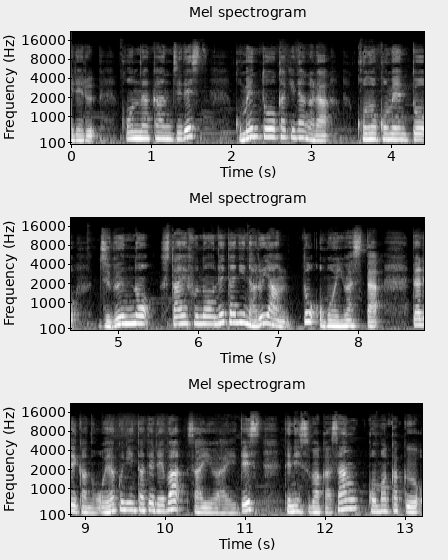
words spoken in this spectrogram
入れる。こんな感じです。コメントを書きながらこのコメント自分のスタイフのネタになるやんと思いました。誰かのお役に立てれば幸いです。テニスバカさん、細かく教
